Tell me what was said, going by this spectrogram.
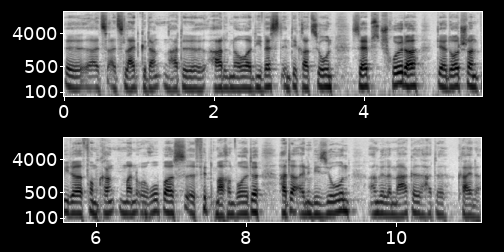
als, als Leitgedanken hatte, Adenauer, die Westintegration. Selbst Schröder, der Deutschland wieder vom Krankenmann Europas fit machen wollte, hatte eine Vision Angela Merkel hatte keine.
